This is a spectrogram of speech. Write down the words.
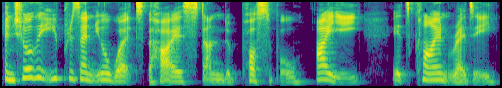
Ensure that you present your work to the highest standard possible, i.e., it's client ready.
